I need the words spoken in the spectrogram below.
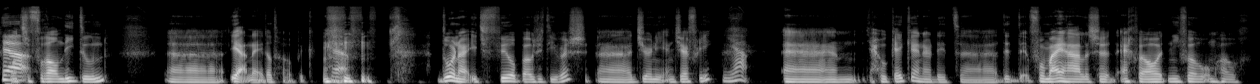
Ja. wat ze vooral niet doen. Eh, ja, nee, dat hoop ik. Ja. Door naar iets veel positievers. eh, Journey en Jeffrey. Ja. Ehm, ja, hoe keek jij naar dit? eh, dit- dit- Voor mij halen ze echt wel het niveau omhoog.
